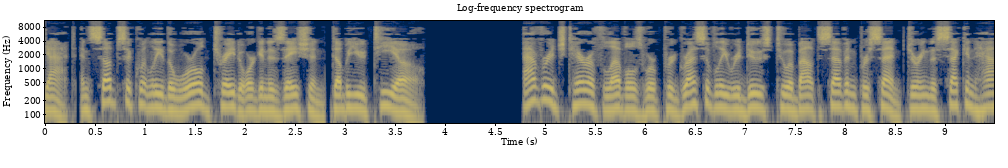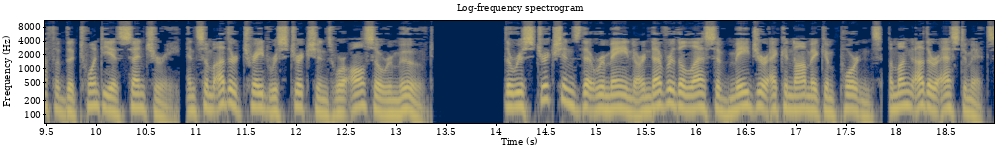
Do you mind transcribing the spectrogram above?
and subsequently the World Trade Organization WTO. Average tariff levels were progressively reduced to about 7% during the second half of the 20th century, and some other trade restrictions were also removed. The restrictions that remain are nevertheless of major economic importance, among other estimates,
